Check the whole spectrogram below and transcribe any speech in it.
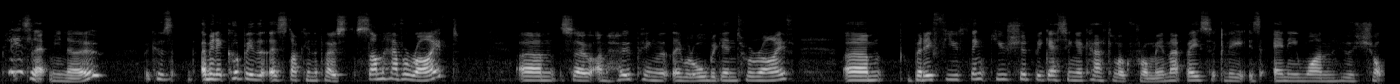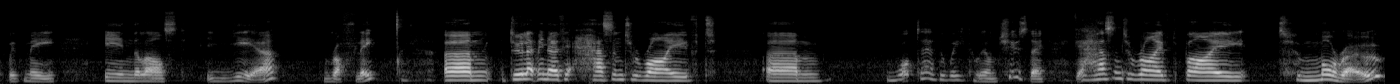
please let me know because I mean it could be that they're stuck in the post. Some have arrived, um, so I'm hoping that they will all begin to arrive. Um, but if you think you should be getting a catalogue from me, and that basically is anyone who has shopped with me in the last year, roughly, um, do let me know if it hasn't arrived. What day of the week are we on? Tuesday. If it hasn't arrived by tomorrow,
